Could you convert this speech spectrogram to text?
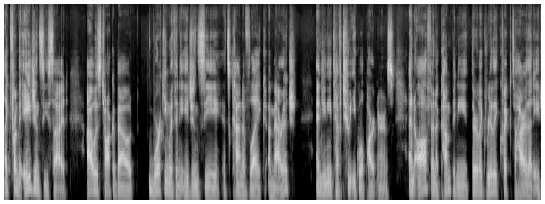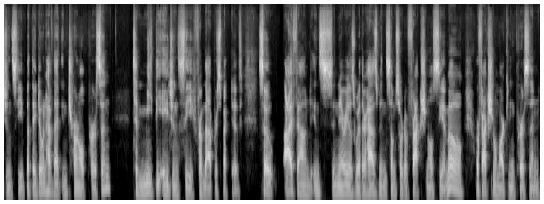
like from the agency side, I always talk about working with an agency, it's kind of like a marriage and you need to have two equal partners. And often a company, they're like really quick to hire that agency, but they don't have that internal person to meet the agency from that perspective. So I found in scenarios where there has been some sort of fractional CMO or fractional marketing person,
